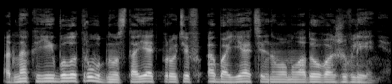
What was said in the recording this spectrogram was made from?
Однако ей было трудно устоять против обаятельного молодого оживления.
